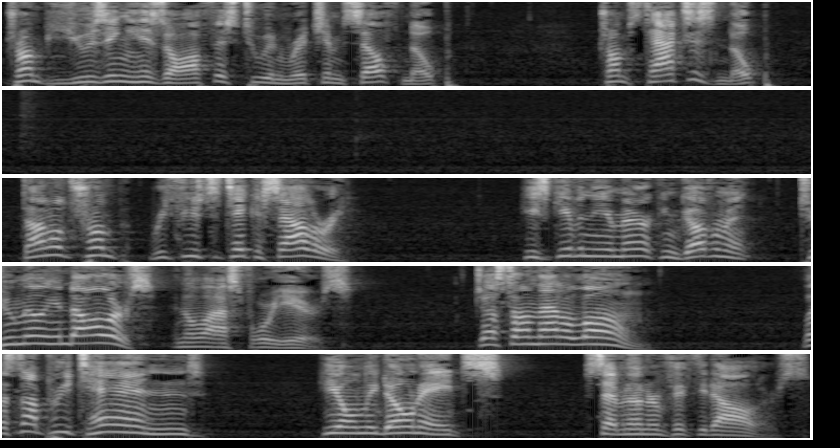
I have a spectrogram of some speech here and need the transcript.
Trump using his office to enrich himself? Nope. Trump's taxes? Nope. Donald Trump refused to take a salary. He's given the American government $2 million in the last four years. Just on that alone. Let's not pretend he only donates $750.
